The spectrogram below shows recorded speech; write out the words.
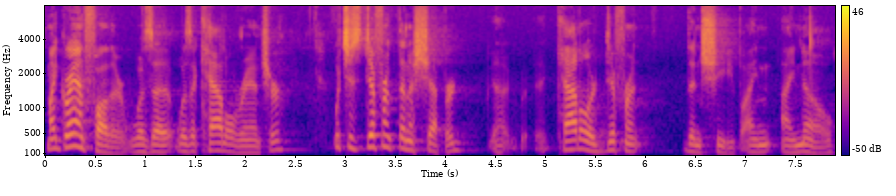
my grandfather was a, was a cattle rancher, which is different than a shepherd. Uh, cattle are different than sheep, I, I know.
